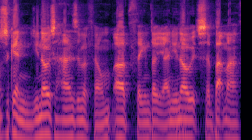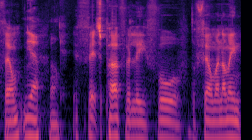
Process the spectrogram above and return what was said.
Once again, you know it's a Hans Zimmer film uh, theme, don't you? And you know it's a Batman film. Yeah. Well, It fits perfectly for the film, and I mean,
